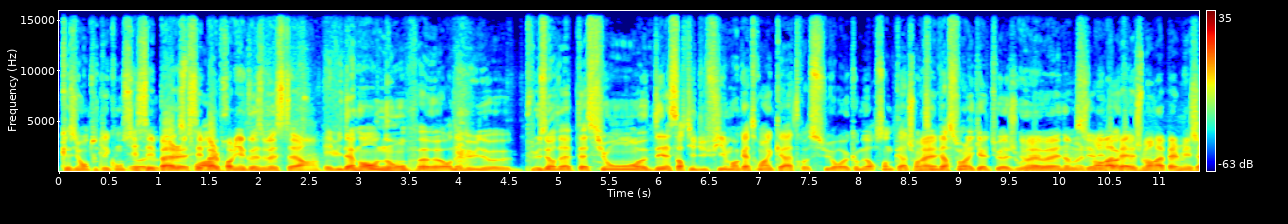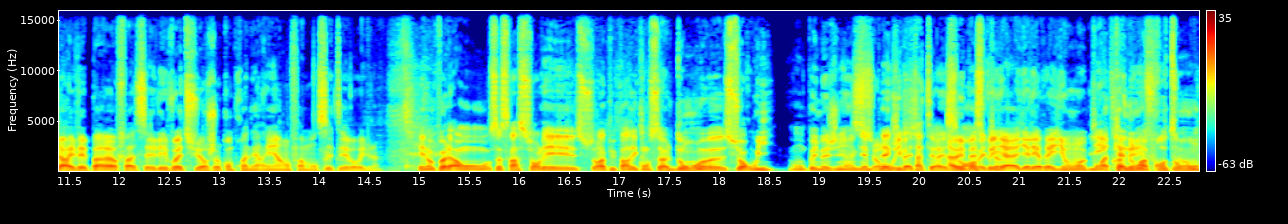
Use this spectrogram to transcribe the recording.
quasiment toutes les consoles. Et c'est pas, le- PS3. c'est pas le premier Ghostbuster. hein. Évidemment, non. Euh, on avait eu plusieurs adaptations euh, dès la sortie du film en 84 sur Commodore 64. Je crois Ouais. que c'est une version à laquelle tu as joué. Ouais, ouais, non, je m'en rappelle, je m'en rappelle, mais j'arrivais pas. Enfin, c'est les voitures, je comprenais rien. Enfin, bon, c'était horrible. Et donc voilà, on, ça sera sur, les, sur la plupart des consoles, dont sur Wii. On peut imaginer un gameplay qui va être intéressant Ah oui, parce qu'il y, a il y a les rayons pour les canons à protons,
